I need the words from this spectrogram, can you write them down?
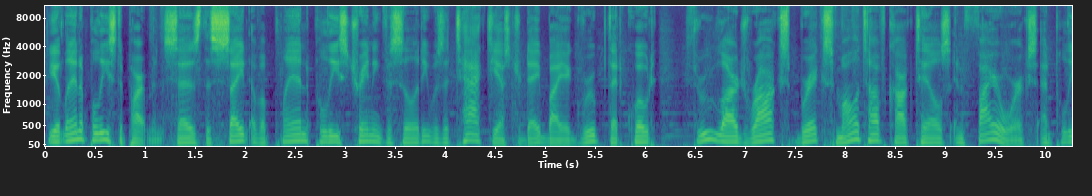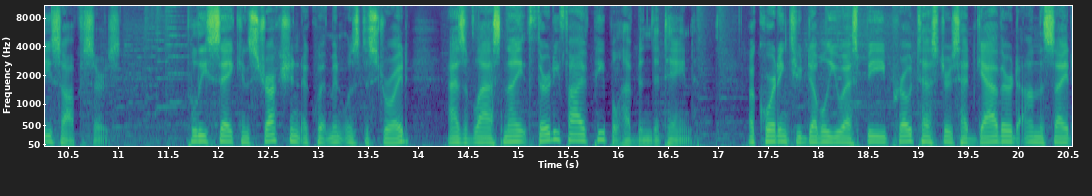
The Atlanta Police Department says the site of a planned police training facility was attacked yesterday by a group that, quote, threw large rocks, bricks, Molotov cocktails, and fireworks at police officers. Police say construction equipment was destroyed. As of last night, 35 people have been detained. According to WSB, protesters had gathered on the site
